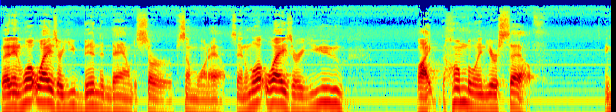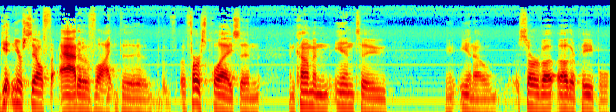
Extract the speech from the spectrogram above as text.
But in what ways are you bending down to serve someone else? And in what ways are you like humbling yourself and getting yourself out of like the first place and and coming into you know serve other people?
